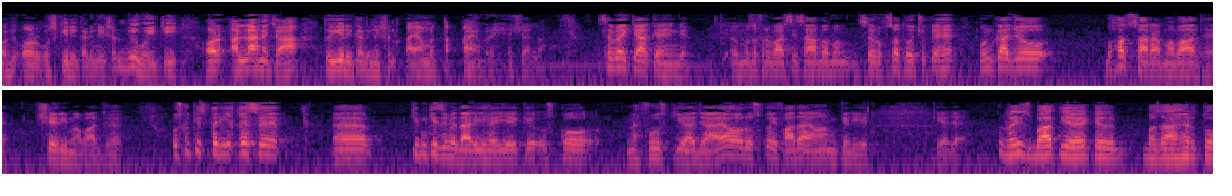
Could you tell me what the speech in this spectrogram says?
और, और उसकी रिकग्निशन भी हुई थी। और अल्लाह ने चाहा तो ये रिकग्निशन कयामत तक कायम रहे इंशाला सर भाई क्या कहेंगे? मुजफ्फर वारसी साहब अब हमसे रुख्सत हो चुके हैं। उनका जो बहुत सारा मवाद है शेरी मवाद जो है उसको किस तरीके से किन की ज़िम्मेदारी है ये कि उसको महफूज किया जाए और उसको इफादा आम के लिए किया जाए। रईस बात यह है कि बज़ाहिर तो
